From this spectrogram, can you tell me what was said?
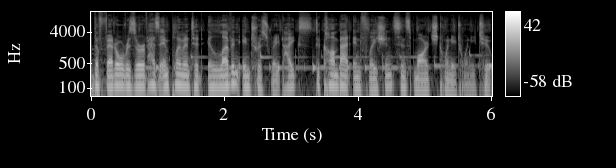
The Federal Reserve has implemented 11 interest rate hikes to combat inflation since March 2022.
